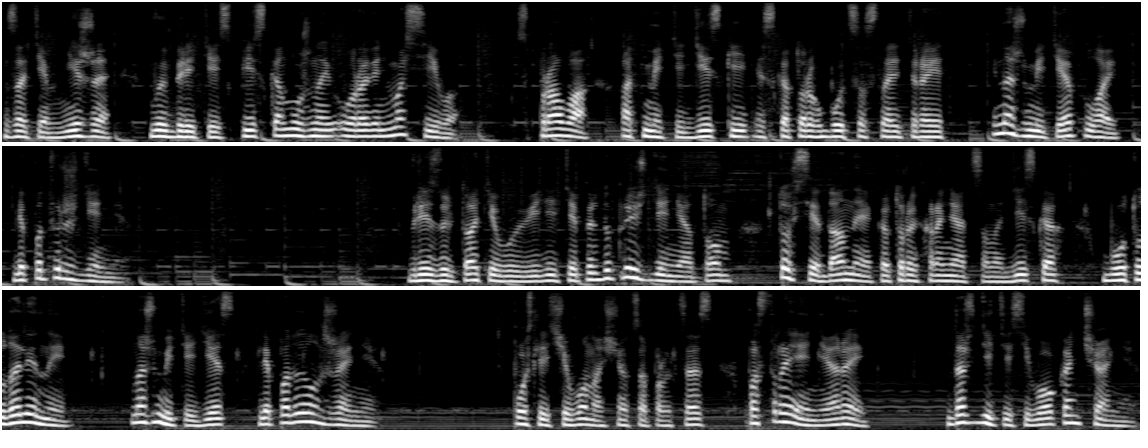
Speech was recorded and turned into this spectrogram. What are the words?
затем ниже выберите из списка нужный уровень массива. Справа отметьте диски, из которых будет состоять RAID и нажмите Apply для подтверждения. В результате вы увидите предупреждение о том, что все данные, которые хранятся на дисках, будут удалены. Нажмите Yes для продолжения. После чего начнется процесс построения RAID. Дождитесь его окончания.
